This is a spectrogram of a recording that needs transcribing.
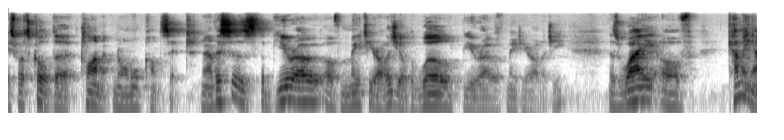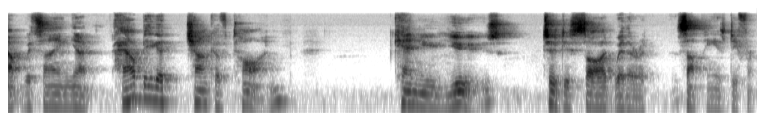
is what's called the climate normal concept. Now, this is the Bureau of Meteorology, or the World Bureau of Meteorology, as way of coming up with saying, you know, how big a chunk of time can you use to decide whether something is different?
